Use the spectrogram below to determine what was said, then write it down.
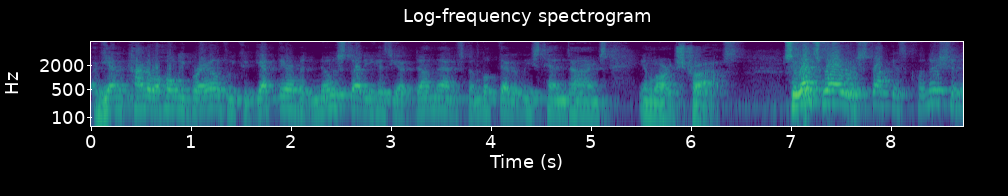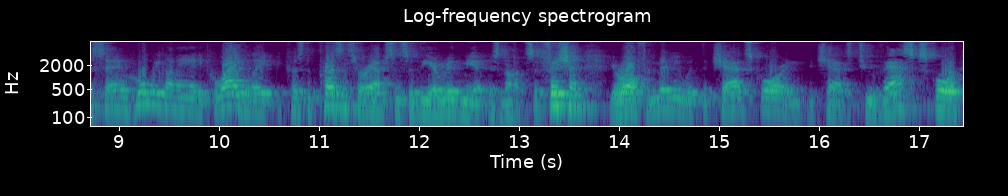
again, kind of a holy grail if we could get there, but no study has yet done that. It's been looked at at least 10 times in large trials. So that's why we're stuck as clinicians saying, who are we going to anticoagulate? Because the presence or absence of the arrhythmia is not sufficient. You're all familiar with the CHAD score and the CHADS 2 VASC score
